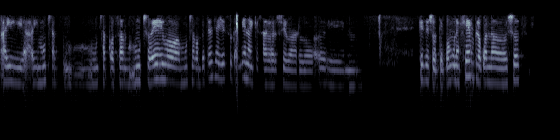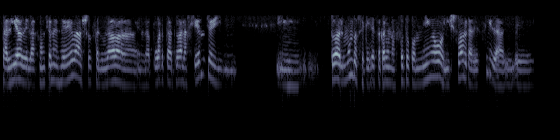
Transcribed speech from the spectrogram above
hay hay mucha mucha cosa, mucho ego, mucha competencia y eso también hay que saber llevarlo. Eh, qué sé yo, te pongo un ejemplo, cuando yo salía de las funciones de Eva, yo saludaba en la puerta a toda la gente y, y todo el mundo se quería sacar una foto conmigo y yo agradecida, eh,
